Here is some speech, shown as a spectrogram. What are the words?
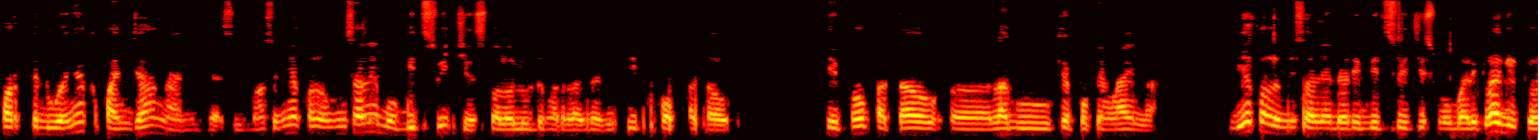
part keduanya kepanjangan enggak sih? Maksudnya kalau misalnya mau beat switches kalau lu dengar lagu dari hip hop atau hip hop atau eh, lagu K-pop yang lain lah dia kalau misalnya dari beat switches mau balik lagi ke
